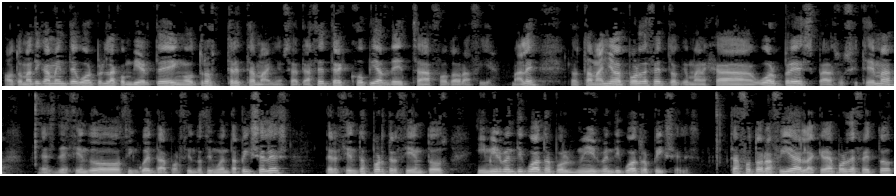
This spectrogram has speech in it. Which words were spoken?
automáticamente WordPress la convierte en otros tres tamaños. O sea, te hace tres copias de esta fotografía, ¿vale? Los tamaños por defecto que maneja WordPress para su sistema es de 150 por 150 píxeles, 300 por 300 y 1024 por 1024 píxeles. Esta fotografía la crea por defecto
